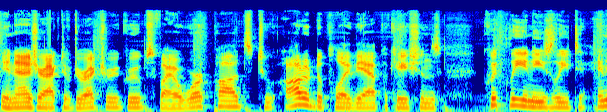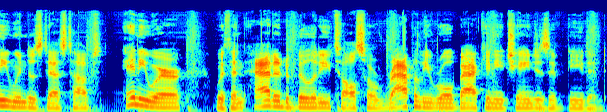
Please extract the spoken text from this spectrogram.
in Azure Active Directory groups via WorkPods to auto deploy the applications quickly and easily to any Windows desktops anywhere with an added ability to also rapidly roll back any changes if needed.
